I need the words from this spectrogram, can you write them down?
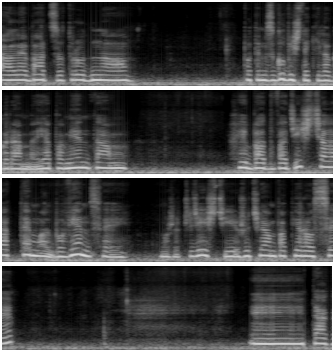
ale bardzo trudno potem zgubić te kilogramy. Ja pamiętam chyba 20 lat temu albo więcej, może 30, rzuciłam papierosy. Yy, tak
